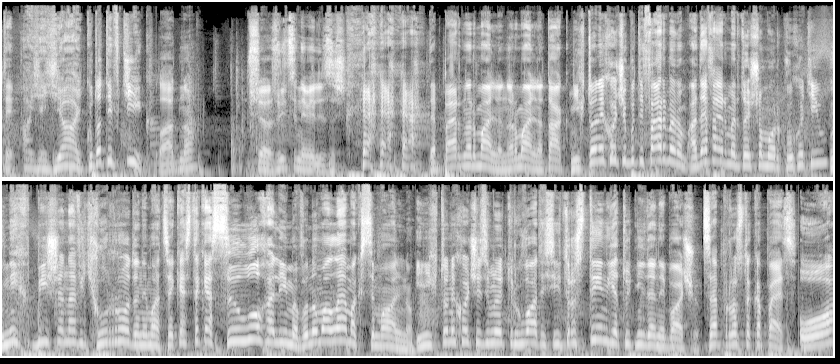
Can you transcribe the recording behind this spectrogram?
ти? Ай-яй-яй, куди ти втік? Ладно. Все, звідси не вилізеш. Тепер нормально, нормально. Так, ніхто не хоче бути фермером. А де фермер той, що моркву хотів? У них більше навіть города нема. Це якесь таке село галіме, воно мале максимально. І ніхто не хоче зі мною торгуватися. І тростин я тут ніде не бачу. Це просто капець. О,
